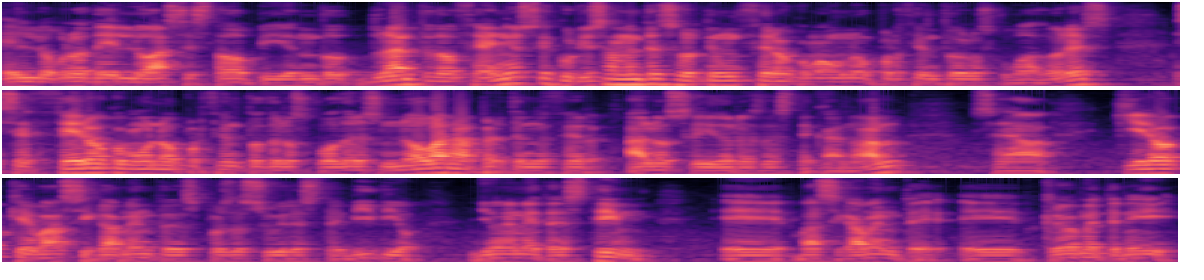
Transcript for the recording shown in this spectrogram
El logro de lo has estado pidiendo durante 12 años, que curiosamente solo tiene un 0,1% de los jugadores. Ese 0,1% de los jugadores no van a pertenecer a los seguidores de este canal. O sea, quiero que básicamente después de subir este vídeo yo me meta a Steam. Eh, básicamente, eh, creo que me, tenéis,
